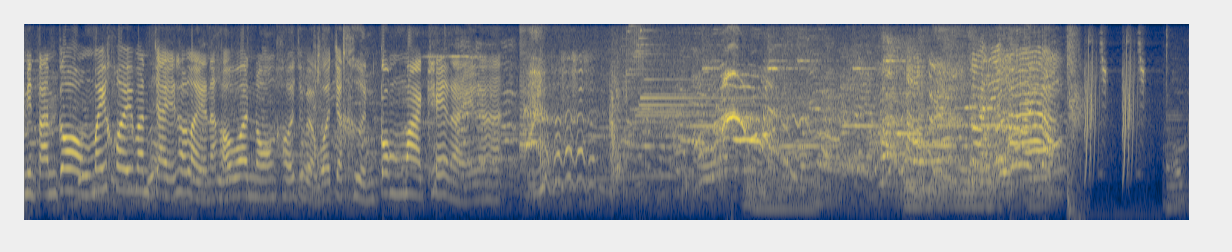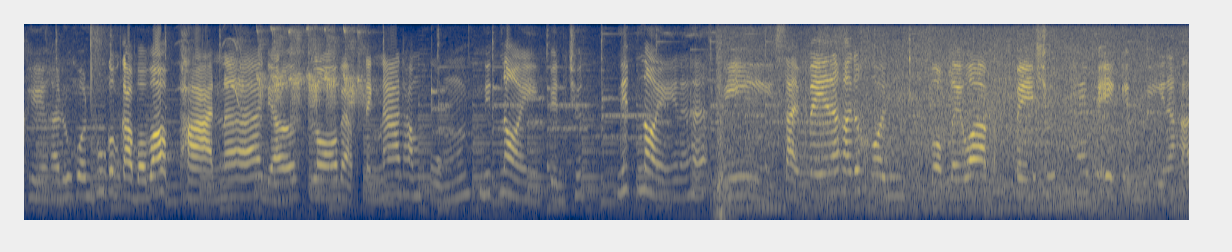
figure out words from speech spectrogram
มินตันก็ไม่ค่อยมั่นใจเท่าไหร่นะคะ ว่าน้องเขาจะแบบว่าจะเขินกล้องมากแค่ไหนนะฮะ ทุกคนผู้กำกับบอกว่าผ่านนะคะ เดี๋ยวรอแบบแต่งหน้าทำผมนิดหน่อยเปลี่ยนชุดนิดหน่อยนะฮะนี่สายเปย์นะคะ ทุกคนบอกเลยว่าเปย์ชุดให้พระเอก MV นะคะ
